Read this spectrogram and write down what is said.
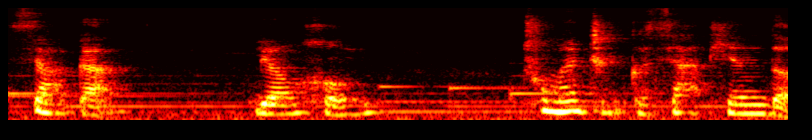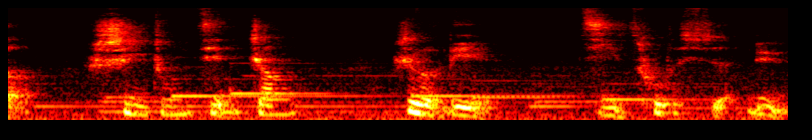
夏感，梁衡。充满整个夏天的是一种紧张、热烈、急促的旋律，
